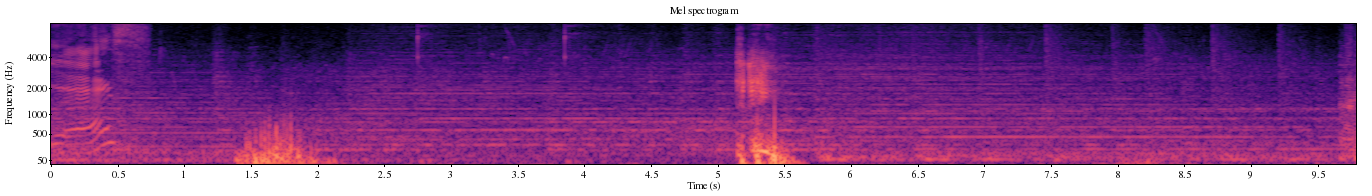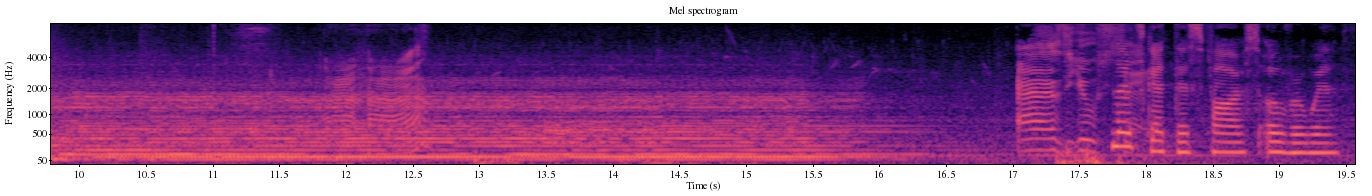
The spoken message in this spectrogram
Yes? Let's get this farce over with.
